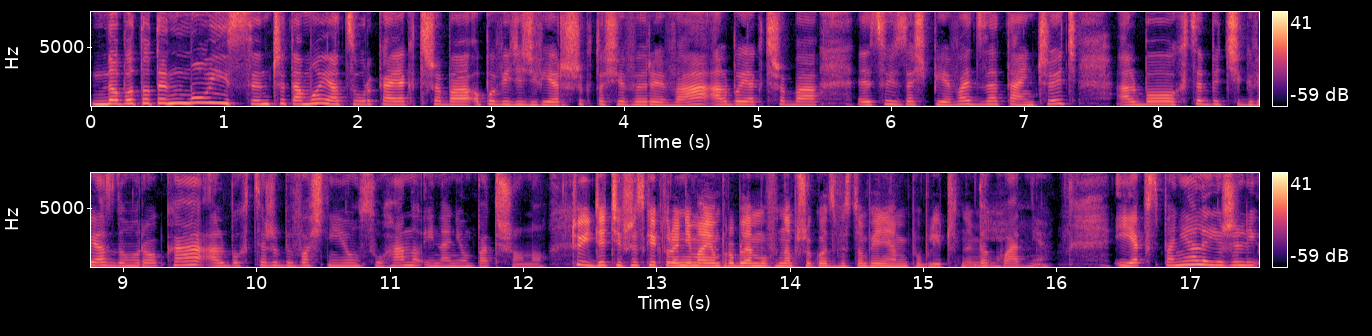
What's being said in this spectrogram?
No bo to ten mój syn, czy ta moja córka, jak trzeba opowiedzieć wierszy, kto się wyrywa, albo jak trzeba e, coś zaśpiewać, zatańczyć, albo chce być gwiazdą roka, albo chce, żeby właśnie ją słuchano i na nią patrzono. Czyli dzieci wszystkie, które nie mają problemów na przykład z wystąpieniami publicznymi. Dokładnie. I jak wspaniale, jeżeli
